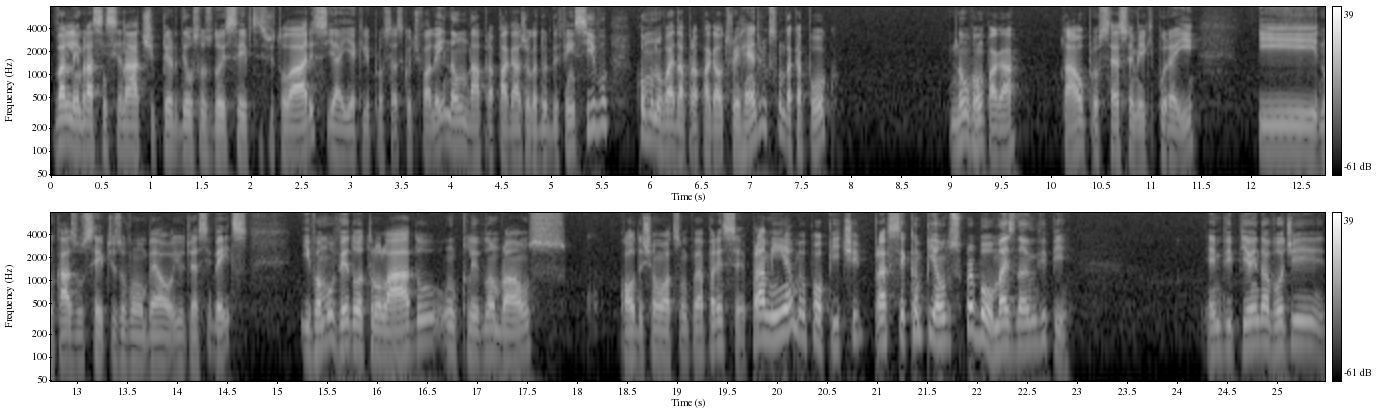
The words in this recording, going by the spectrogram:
Vale lembrar, Cincinnati perdeu seus dois safeties titulares, e aí aquele processo que eu te falei, não dá para pagar jogador defensivo, como não vai dar para pagar o Trey Hendrickson daqui a pouco. Não vão pagar, tá? O processo é meio que por aí. E, no caso, os safeties, o Von Bell e o Jesse Bates. E vamos ver do outro lado um Cleveland Browns, qual o Deshaun Watson que vai aparecer. Para mim, é o meu palpite para ser campeão do Super Bowl, mas não MVP. MVP eu ainda vou de,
